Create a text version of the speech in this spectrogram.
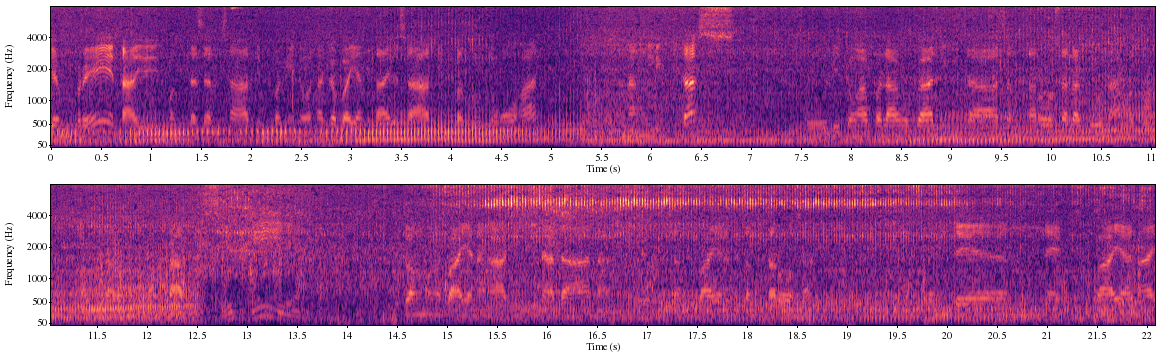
Siyempre, tayo magdasal sa ating Panginoon na gabayan tayo sa ating patutunguhan ng ligtas. So, dito nga pala ako galing sa Santa Rosa, Laguna, patungkol City. Ito ang mga bayan ng aking dinadaanan. Isang bayan ng Santa Rosa. And then, next bayan ay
